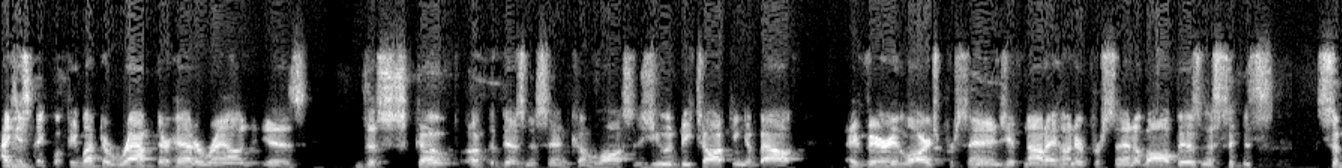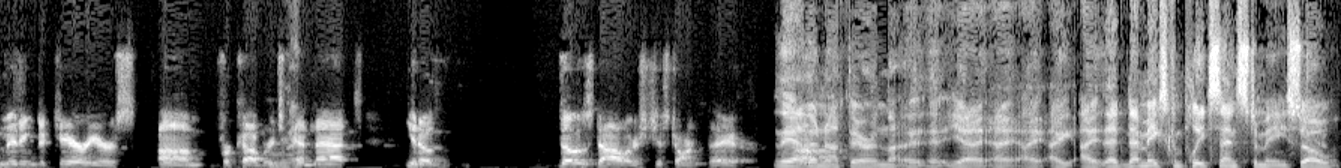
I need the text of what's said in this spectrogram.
I just mm. think what people have to wrap their head around is the scope of the business income losses. You would be talking about a very large percentage, if not 100% of all businesses submitting to carriers um, for coverage. Right. And that, you know, those dollars just aren't there. Yeah, they're um, not there, and uh, uh yeah, I, I, I, that, that makes complete sense to me. So,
